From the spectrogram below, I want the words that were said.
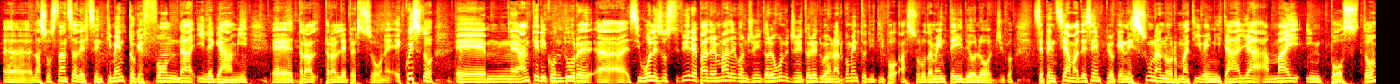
eh, la sostanza del sentimento che fonda i legami eh, tra, tra le persone. E questo ehm, anche ricondurre eh, si vuole sostituire padre e madre con genitore 1 e genitore 2 è un argomento di tipo assolutamente ideologico. Se pensiamo ad esempio che nessuna normativa in Italia ha mai imposto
